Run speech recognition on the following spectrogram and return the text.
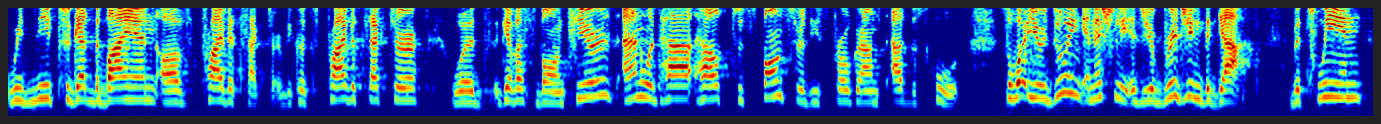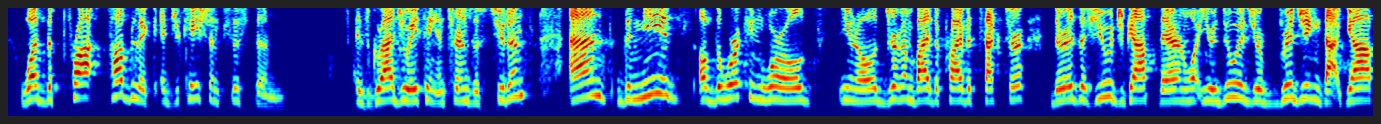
we need to get the buy-in of private sector because private sector would give us volunteers and would help to sponsor these programs at the schools. So what you're doing initially is you're bridging the gap between what the public education system is graduating in terms of students and the needs of the working world you know driven by the private sector there is a huge gap there and what you do is you're bridging that gap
